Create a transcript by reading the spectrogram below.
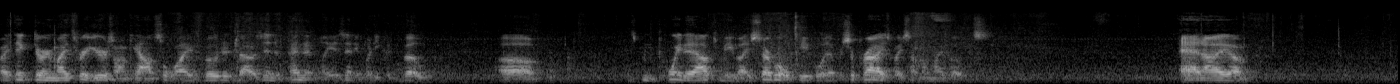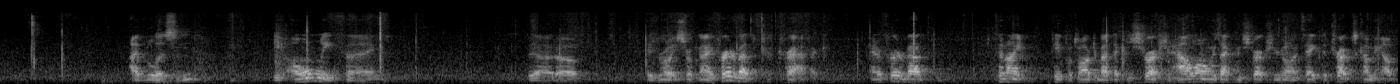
I think during my three years on council, I voted about as independently as anybody could vote. Uh, It's been pointed out to me by several people that were surprised by some of my votes. And I, um, I've listened. The only thing that uh, has really struck me, I've heard about the tra- traffic, and I've heard about, tonight, people talked about the construction. How long is that construction going to take? The trucks coming up.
